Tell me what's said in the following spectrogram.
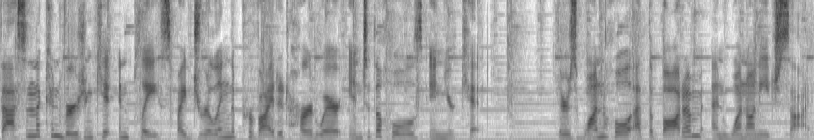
Fasten the conversion kit in place by drilling the provided hardware into the holes in your kit. There's one hole at the bottom and one on each side.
